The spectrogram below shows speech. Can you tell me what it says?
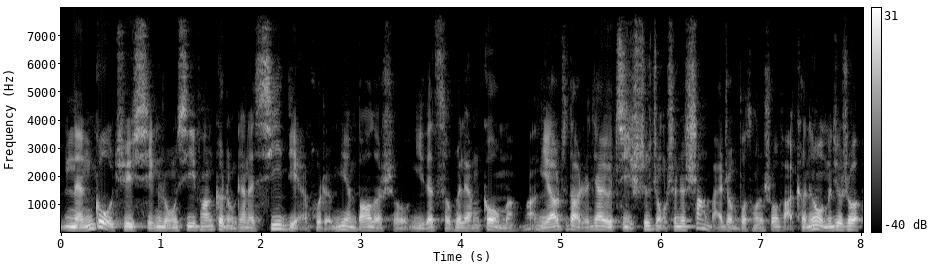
能够去形容西方各种各样的西点或者面包的时候，你的词汇量够吗？啊，你要知道，人家有几十种甚至上百种不同的说法，可能我们就说。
